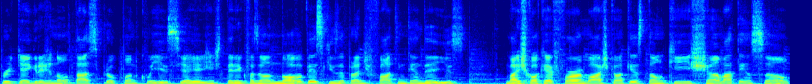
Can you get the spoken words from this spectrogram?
porque a igreja não está se preocupando com isso. E aí a gente teria que fazer uma nova pesquisa para de fato entender isso. Mas de qualquer forma, eu acho que é uma questão que chama a atenção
